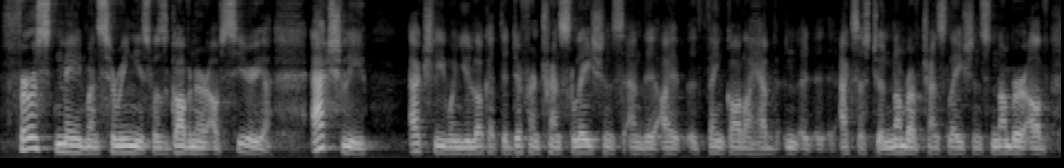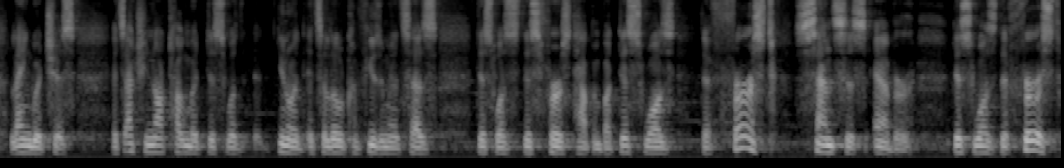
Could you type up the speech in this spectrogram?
first made when Cyrenius was governor of Syria. Actually, actually, when you look at the different translations, and the, I thank God I have uh, access to a number of translations, number of languages, it's actually not talking about this was, you know, it's a little confusing when it says this was this first happened, but this was the first census ever this was the first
